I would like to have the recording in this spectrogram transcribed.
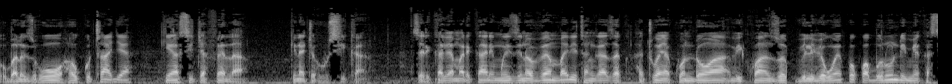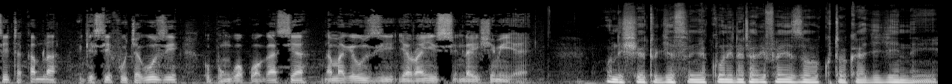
ubalozi huo haukutaja kiasi cha fedha kinachohusika. Serikali ya Marekani mwezi Novemba ilitangaza hatua ya kuondoa vikwazo vilivyowekwa kwa Burundi miaka sita kabla, ikisifu uchaguzi, kupungua kwa ghasia na mageuzi ya Rais Ndayishimiye. Mwandishi wetu Jason Nyakundi na taarifa hizo kutoka jijini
